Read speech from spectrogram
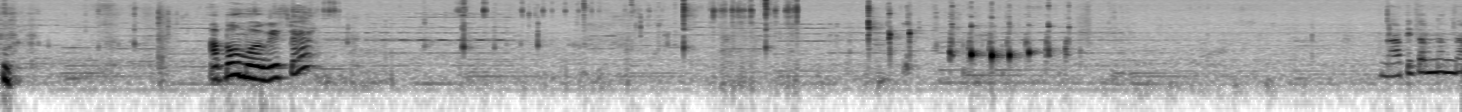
아빠가 뭐 하고 있어? 나비 잡는다.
